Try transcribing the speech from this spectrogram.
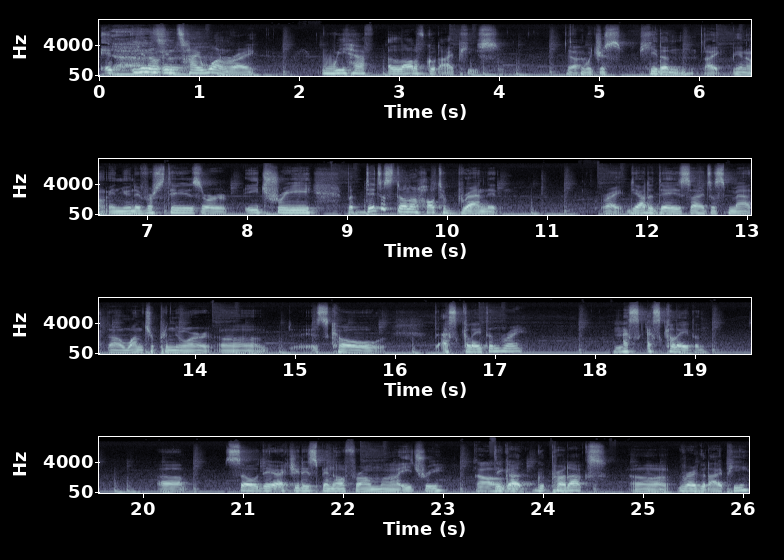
it, Yeah, you know in a- Taiwan, right? We have a lot of good IPs Yeah. which is hidden like you know in universities or ITRI but they just don't know how to brand it right the other days I just met uh, one entrepreneur uh, it's called Escalaton right Hmm? Ex- Escalaton uh, so they're actually spin off from uh, ITRI Oh, they okay. got good products uh, very good IP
